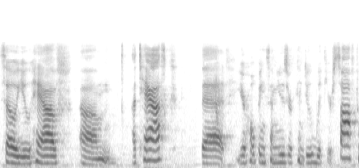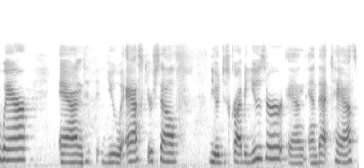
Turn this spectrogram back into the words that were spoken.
So you have um, a task that you're hoping some user can do with your software, and you ask yourself, you describe a user and, and that task,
